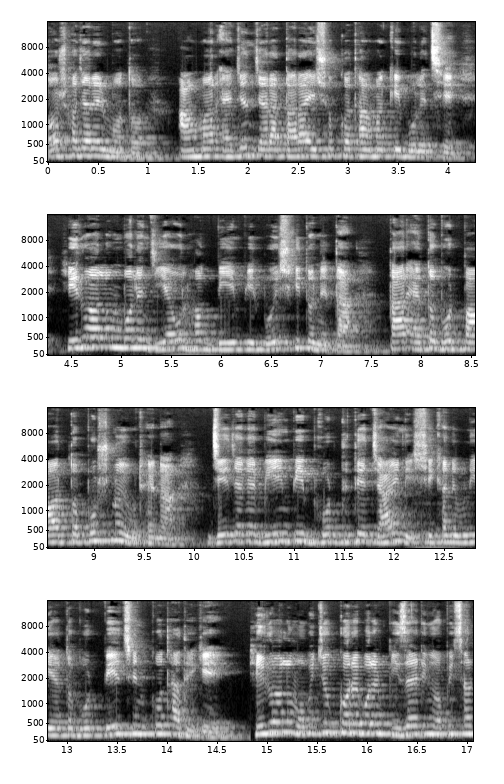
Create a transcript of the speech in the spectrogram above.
দশ হাজারের মতো। আমার এজেন্ট যারা, তারা এসব কথা আমাকে বলেছে। হিরো আলম বলেন, জিয়াউল হক বিএনপির বহিষ্কৃত নেতা। তার এত ভোট পাওয়ার তো প্রশ্নই ওঠে না। যে জায়গায় বিএনপি ভোট দিতে যায়নি, সেখানে উনি এত ভোট পেয়েছেন কোথা থেকে? হিরো আলম অভিযোগ করে বলেন, প্রিজাইডিং অফিসার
